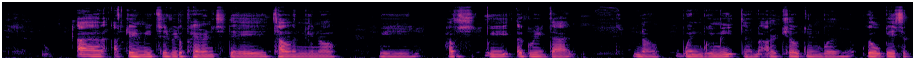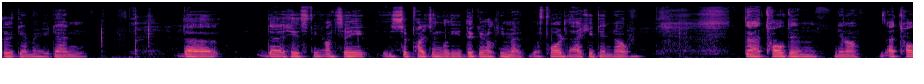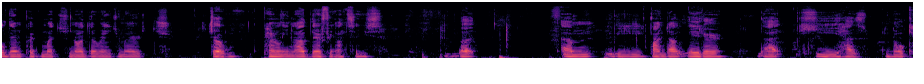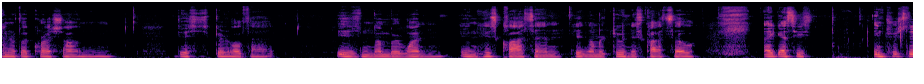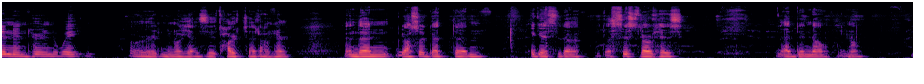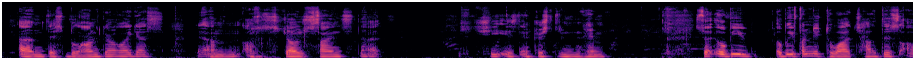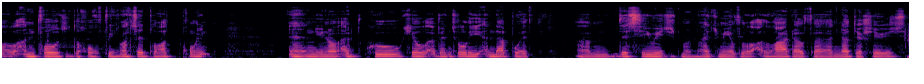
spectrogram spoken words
uh, after he meets his real parents, they tell him, you know, we have we agreed that, you know, when we meet them, our children will will basically get married, and the the his fiance is surprisingly the girl he met before that he didn't know. That told him, you know, that told him pretty much, you know, the arranged marriage. So apparently now they're fiancés. But um, we find out later that he has, you know, kind of a crush on this girl that is number one in his class and he's number two in his class. So I guess he's interested in her in a way, or you know, he has his heart set on her. And then we also get the, I guess the the sister of his that didn't know, you know um, this blonde girl, I guess, um, also shows signs that she is interested in him. So it'll be it'll be funny to watch how this all unfolds, the whole fiance plot point, and you know who he'll eventually end up with. Um, this series reminds me of a lot of uh, another series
